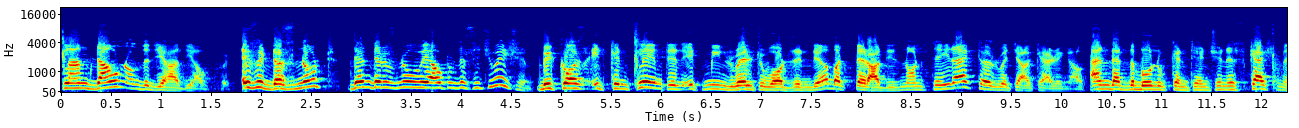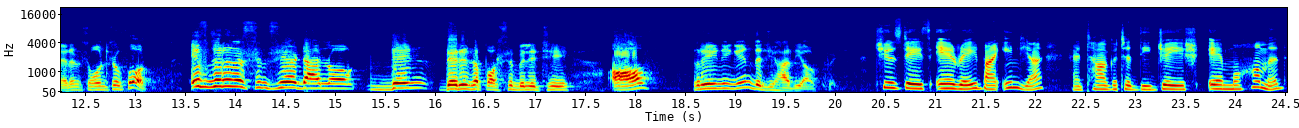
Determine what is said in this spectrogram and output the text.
clamp down on the jihadi outfit. If it does not, then there is no way out of the situation because it can claim that it means well towards India, but there are these non-state actors which are carrying out, and that the bone of contention is Kashmir and so on and so forth. If there is a sincere dialogue, then there is a possibility of reining in the jihadi outfits. Tuesday's air raid by India had targeted the Jaish-e-Mohammed,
